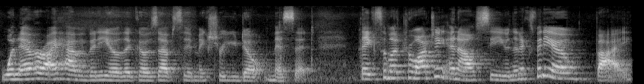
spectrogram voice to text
whenever I have a video that goes up so make sure you don't miss it. Thanks so much for watching and I'll see you in the next video. Bye.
